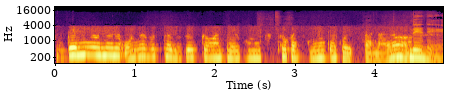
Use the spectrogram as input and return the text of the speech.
주대미오는 오늘부터 6일 동안 재외국민 투표가 진행되고 있잖아요. 네네.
